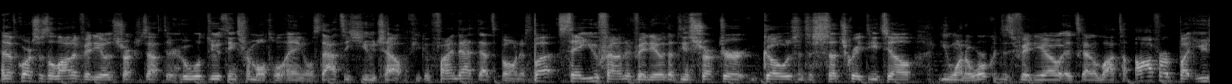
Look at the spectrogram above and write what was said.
And of course, there's a lot of video instructors out there who will do things from multiple angles. That's a huge help. If you can find that, that's bonus. But say you found a video that the instructor goes into such great detail, you want to work with this video, it's got a lot to offer, but you,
